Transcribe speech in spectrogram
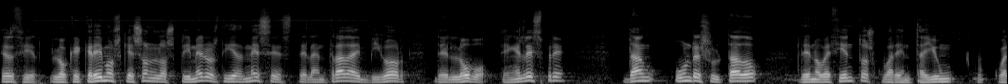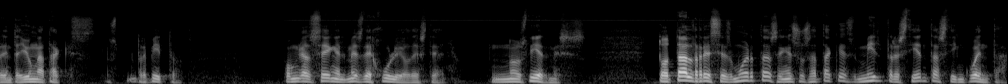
Es decir, lo que creemos que son los primeros diez meses de la entrada en vigor del lobo en el ESPRE dan un resultado de 941 ataques. repito, pónganse en el mes de julio de este año, unos 10 meses. Total reses muertas en esos ataques, 1.350.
